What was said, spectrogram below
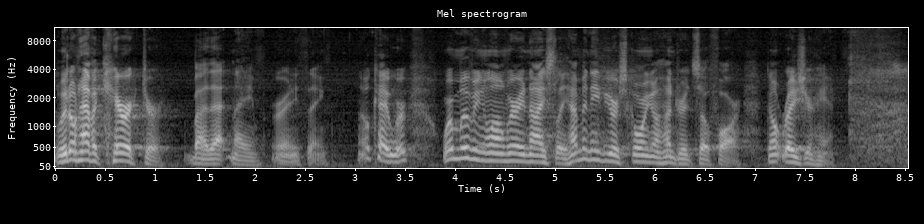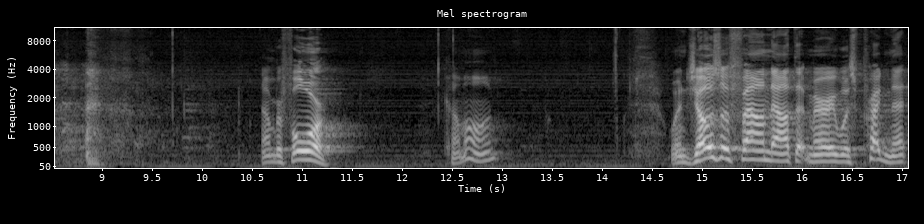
we don't have a character by that name or anything. Okay, we're, we're moving along very nicely. How many of you are scoring 100 so far? Don't raise your hand. Number four. Come on. When Joseph found out that Mary was pregnant,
